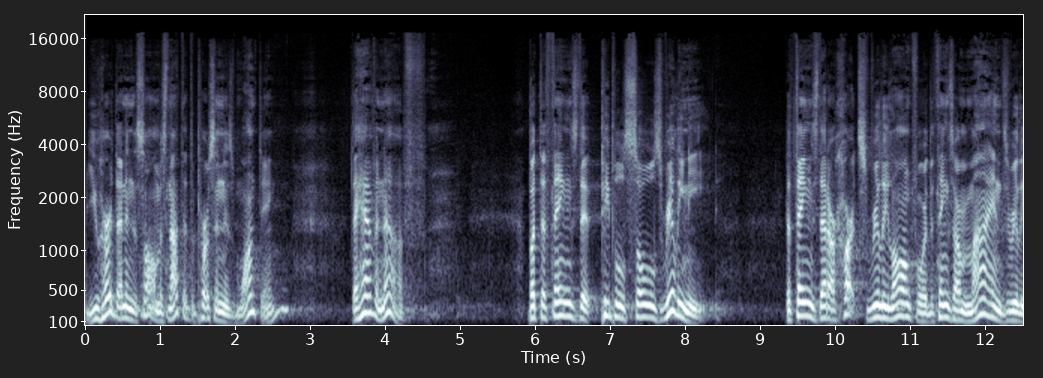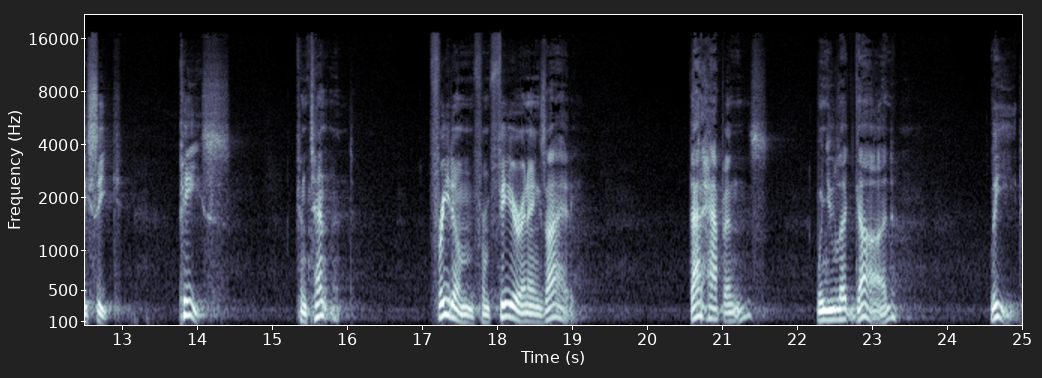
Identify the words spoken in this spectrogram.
You heard that in the psalm. It's not that the person is wanting, they have enough. But the things that people's souls really need the things that our hearts really long for, the things our minds really seek peace, contentment, freedom from fear and anxiety. That happens when you let God lead.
